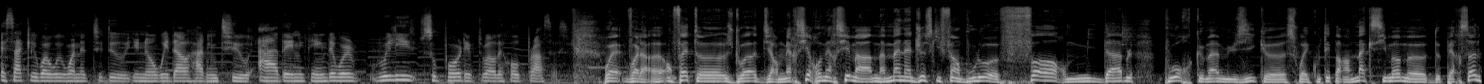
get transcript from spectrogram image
exactly what we wanted to do, you know, without having to add anything. They were really supportive throughout the whole process. Ouais, voilà. Euh, en fait, euh, je dois dire merci, remercier ma, ma manageuse qui fait un boulot euh, formidable pour que ma musique euh, soit écoutée par un maximum de personnes.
